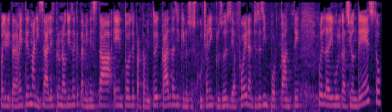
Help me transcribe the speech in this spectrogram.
mayoritariamente en Manizales, pero una audiencia que también está en todo el departamento de Caldas y que nos escuchan incluso desde afuera. Entonces es importante pues la divulgación de esto,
